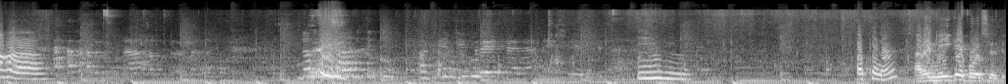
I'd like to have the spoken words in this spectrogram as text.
ఆహా. ఓకేనా? అరే నీకే పోసేది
